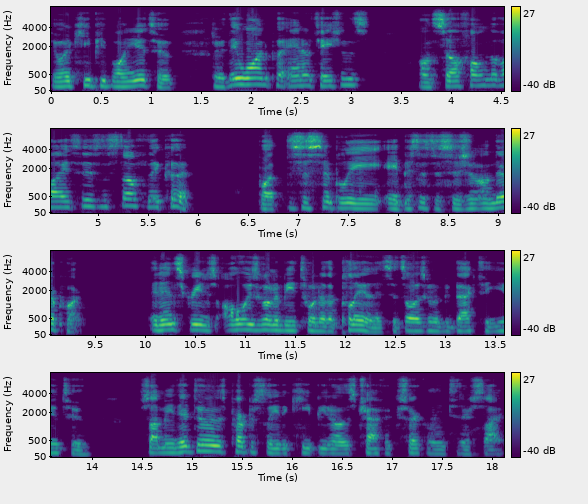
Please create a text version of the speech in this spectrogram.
They want to keep people on YouTube. If they wanted to put annotations on cell phone devices and stuff, they could. But this is simply a business decision on their part an end screen is always going to be to another playlist. It's always going to be back to YouTube. So, I mean, they're doing this purposely to keep, you know, this traffic circling to their site.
